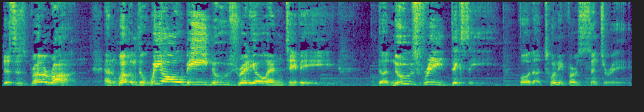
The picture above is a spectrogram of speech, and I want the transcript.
This is Brother Ron, and welcome to We All Be News Radio and TV, the news free Dixie for the 21st century.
